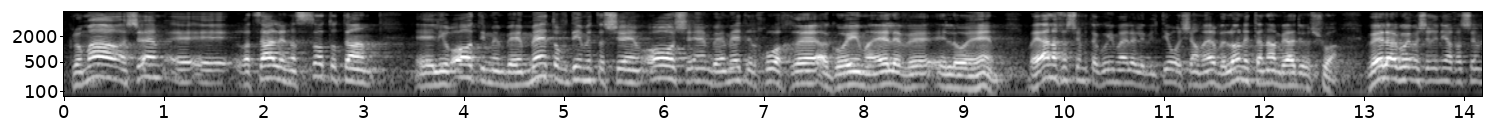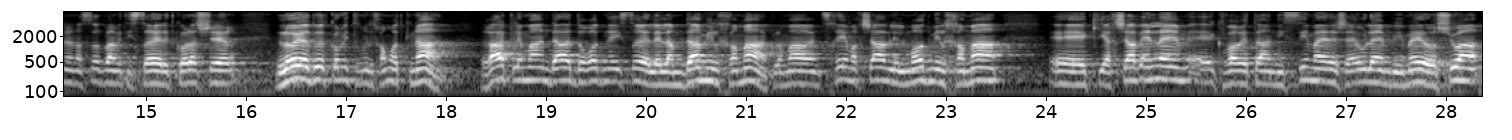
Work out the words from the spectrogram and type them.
כלומר, השם אה, אה, רצה לנסות אותם לראות אם הם באמת עובדים את השם, או שהם באמת ילכו אחרי הגויים האלה ואלוהיהם. וינח השם את הגויים האלה לבלתי ראשם מהר, ולא נתנם ביד יהושע. ואלה הגויים אשר הניח השם לנסות בהם את ישראל, את כל אשר לא ידעו את כל מלחמות כנען. רק למען דעת דורות בני ישראל, ללמדם מלחמה, כלומר הם צריכים עכשיו ללמוד מלחמה אה, כי עכשיו אין להם אה, כבר את הניסים האלה שהיו להם בימי יהושע,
